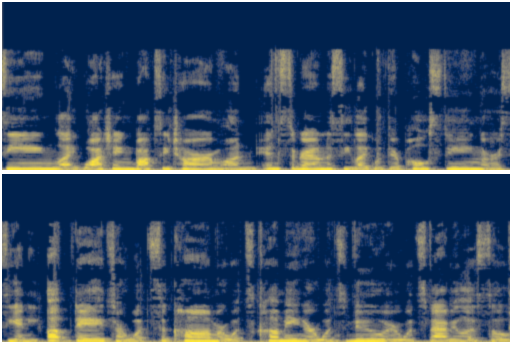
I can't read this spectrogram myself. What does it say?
seeing like watching boxycharm on instagram to see like what they're posting or see any updates or what's to come or what's coming or what's new or what's fabulous. So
